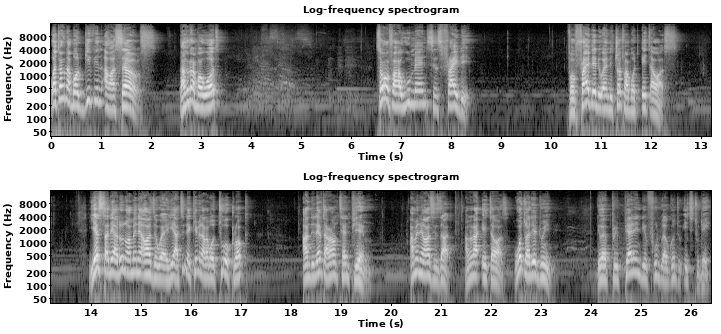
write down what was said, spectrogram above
We're talking about giving ourselves. We're talking about what? Some of our women since Friday. For Friday, they were in the church for about eight hours. Yesterday, I don't know how many hours they were here. I think they came in at about 2 o'clock and they left around 10 p.m. How many hours is that? Another eight hours. What were they doing? They were preparing the food we are going to eat today.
